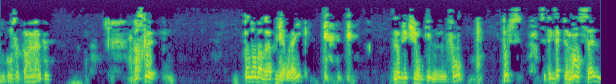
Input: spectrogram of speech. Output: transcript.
vous constate quand même un peu. Parce que quand on parle de la prière aux laïcs, l'objection qu'ils nous font, tous, c'est exactement celle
